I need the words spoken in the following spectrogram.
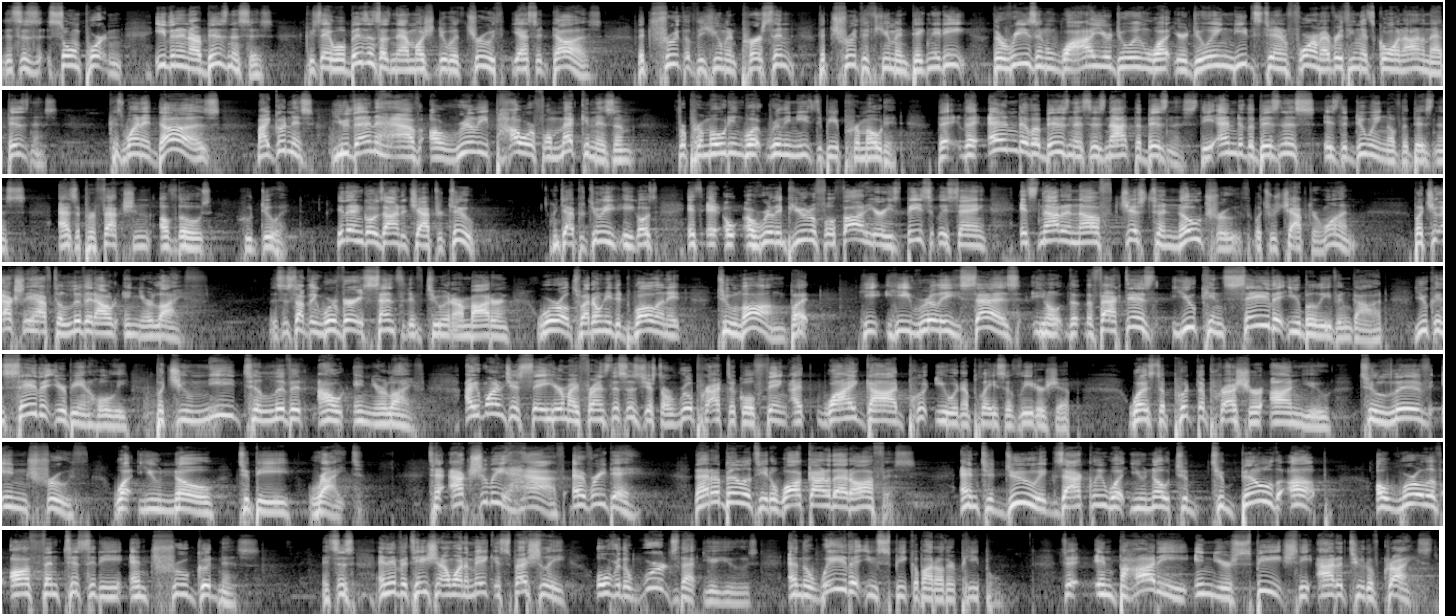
This is so important, even in our businesses. You say, well, business doesn't have much to do with truth. Yes, it does. The truth of the human person, the truth of human dignity, the reason why you're doing what you're doing needs to inform everything that's going on in that business. Because when it does, my goodness, you then have a really powerful mechanism for promoting what really needs to be promoted. The, the end of a business is not the business. The end of the business is the doing of the business as a perfection of those who do it. He then goes on to chapter 2. In chapter 2, he, he goes, it's a, a really beautiful thought here. He's basically saying it's not enough just to know truth, which was chapter 1, but you actually have to live it out in your life. This is something we're very sensitive to in our modern world, so I don't need to dwell on it too long. But he, he really says, you know, the, the fact is, you can say that you believe in God, you can say that you're being holy, but you need to live it out in your life. I want to just say here, my friends, this is just a real practical thing. I, why God put you in a place of leadership was to put the pressure on you to live in truth what you know to be right. To actually have every day that ability to walk out of that office and to do exactly what you know, to, to build up a world of authenticity and true goodness. It's just an invitation I want to make, especially over the words that you use and the way that you speak about other people. To embody in your speech the attitude of Christ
